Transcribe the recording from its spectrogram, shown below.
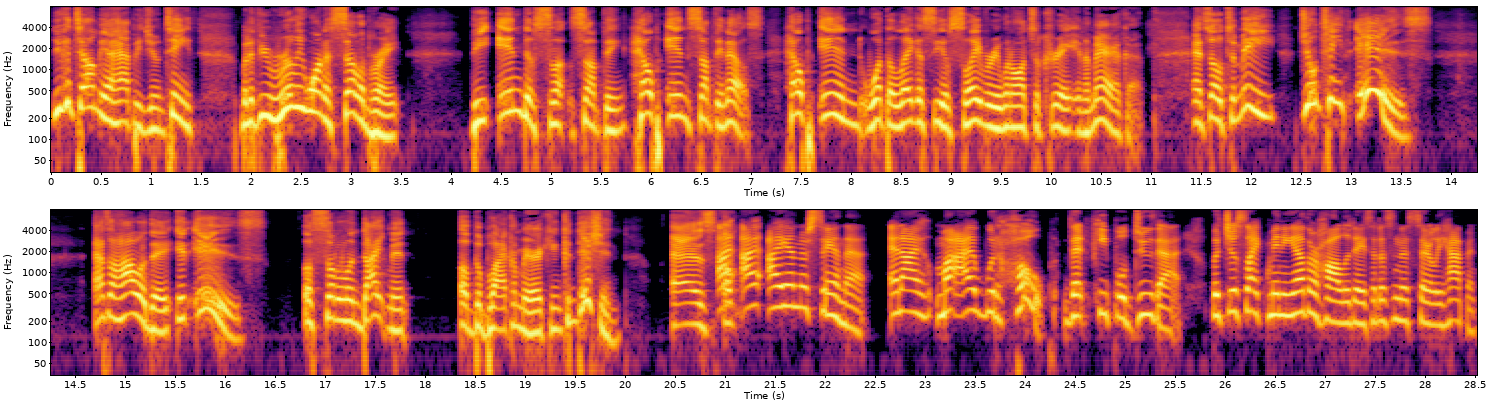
you can tell me a happy Juneteenth, but if you really want to celebrate the end of so- something, help end something else. Help end what the legacy of slavery went on to create in America. And so to me, Juneteenth is, as a holiday, it is a subtle indictment of the black American condition. As a- I, I, I understand that. And I my I would hope that people do that. But just like many other holidays, that doesn't necessarily happen.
